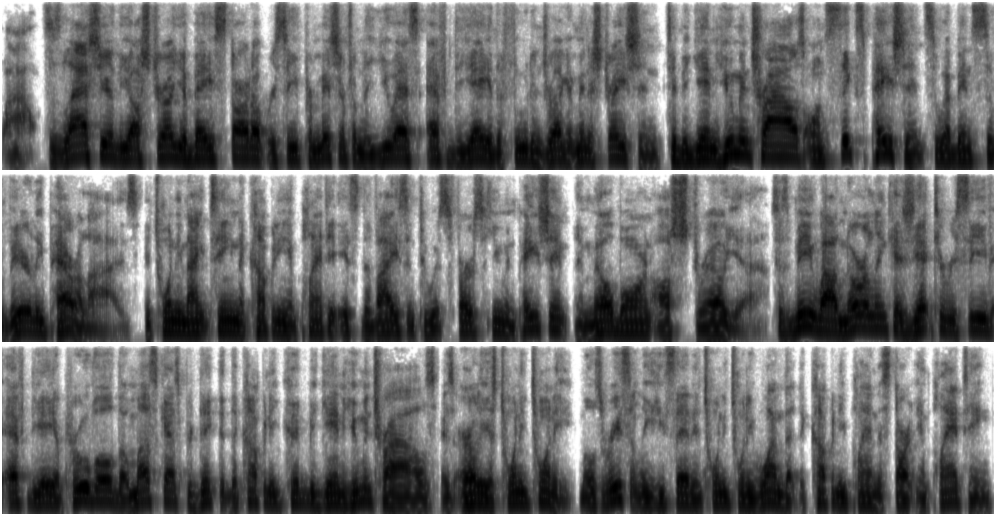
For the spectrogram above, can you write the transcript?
Wow. Since last year, the Australia based startup received permission from the US FDA, the Food and Drug Administration, to begin human trials on six patients who have been severely paralyzed. In 2019, the company implanted its device into its first human patient in Melbourne, Australia. Since meanwhile, Neuralink has yet to receive FDA approval, though Musk has predicted the company could begin human trials as early as 2020. Most recently, he said in 2021 that the company planned to start implanting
